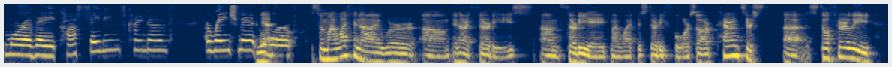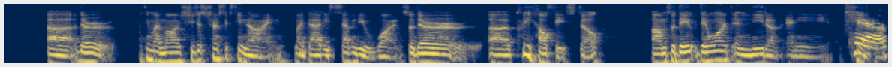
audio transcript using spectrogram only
more of a cost savings kind of arrangement yes. or so my wife and i were um, in our 30s um, 38 my wife is 34 so our parents are uh, still fairly uh, they're i think my mom she just turned 69 my dad he's 71 so they're uh, pretty healthy still um, so they they weren't in need of any care,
